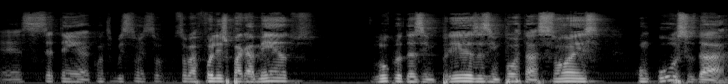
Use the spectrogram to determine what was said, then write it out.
É, você tem contribuições sobre a folha de pagamentos, lucro das empresas, importações, concursos da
